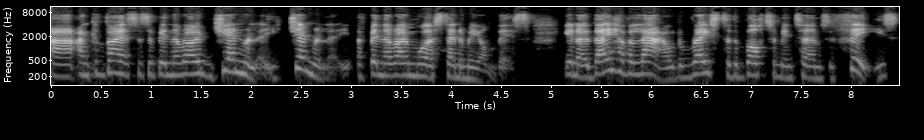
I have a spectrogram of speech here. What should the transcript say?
uh, and conveyancers have been their own generally, generally have been their own worst enemy on this. You know, they have allowed a race to the bottom in terms of fees.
